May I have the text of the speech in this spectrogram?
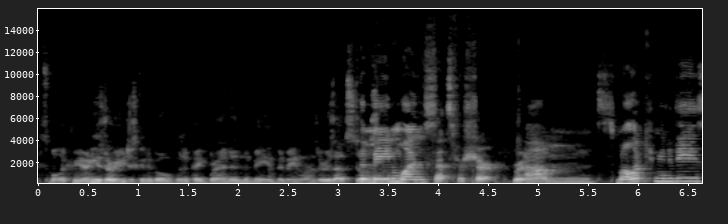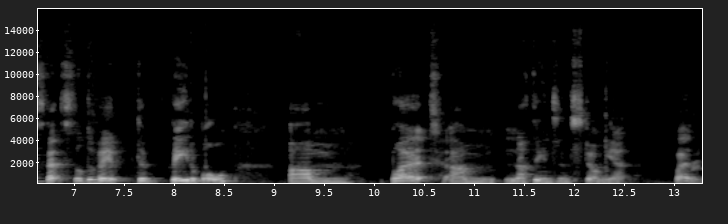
smaller communities, or are you just going to go Winnipeg, Brandon, the main the main ones, or is that still The main ones, that's for sure. Right. Um, smaller communities, that's still deba- debatable. Um, but um, nothing's in stone yet. But Right.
